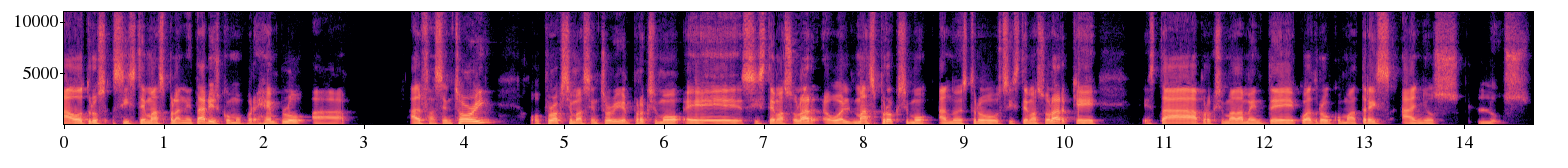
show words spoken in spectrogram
a otros sistemas planetarios, como por ejemplo a Alpha Centauri o Próxima Centauri, el próximo eh, sistema solar o el más próximo a nuestro sistema solar, que está aproximadamente 4,3 años luz.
